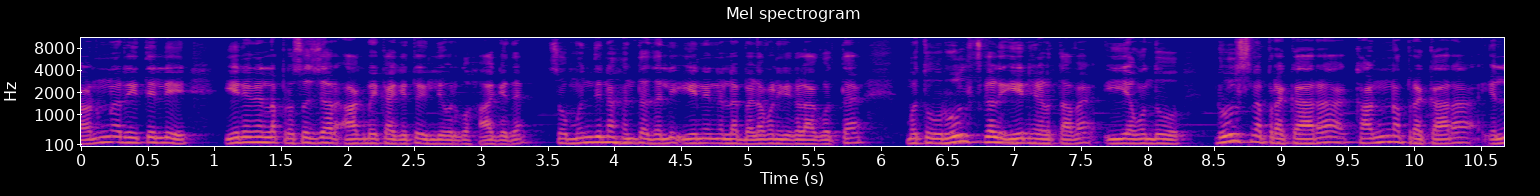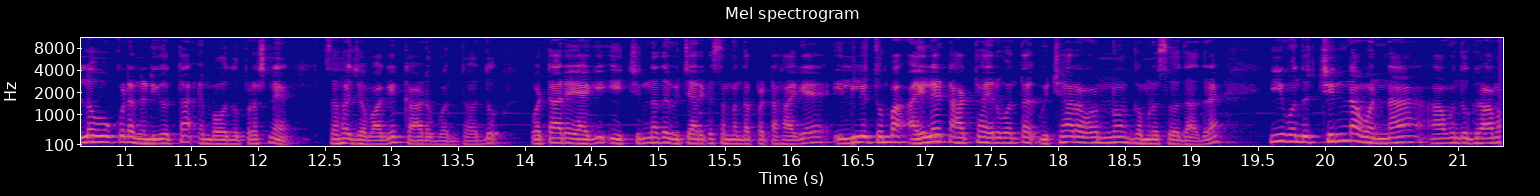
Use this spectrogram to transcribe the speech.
ಕಾನೂನಿನ ರೀತಿಯಲ್ಲಿ ಏನೇನೆಲ್ಲ ಪ್ರೊಸೀಜರ್ ಆಗಬೇಕಾಗಿತ್ತು ಇಲ್ಲಿವರೆಗೂ ಆಗಿದೆ. ಸೊ ಮುಂದಿನ ಹಂತದಲ್ಲಿ ಏನೇನೆಲ್ಲ ಬೆಳವಣಿಗೆಗಳಾಗುತ್ತೆ ಮತ್ತು ರೂಲ್ಸ್ಗಳು ಏನು ಹೇಳ್ತವೆ ಈ ಒಂದು ರೂಲ್ಸ್ನ ಪ್ರಕಾರ, ಕಾನೂನಿನ ಪ್ರಕಾರ ಎಲ್ಲವೂ ಕೂಡ ನಡೆಯುತ್ತಾ ಎಂಬ ಒಂದು ಪ್ರಶ್ನೆ ಸಹಜವಾಗಿ ಕಾಡುವಂಥದ್ದು. ಒಟ್ಟಾರೆಯಾಗಿ ಈ ಚಿನ್ನದ ವಿಚಾರಕ್ಕೆ ಸಂಬಂಧಪಟ್ಟ ಹಾಗೆ ಇಲ್ಲಿ ತುಂಬ ಹೈಲೈಟ್ ಆಗ್ತಾ ಇರುವಂಥ ವಿಚಾರವನ್ನು ಗಮನಿಸೋದಾದರೆ ಈ ಒಂದು ಚಿನ್ನವನ್ನು ಆ ಒಂದು ಗ್ರಾಮ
